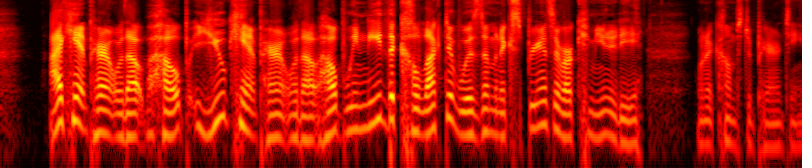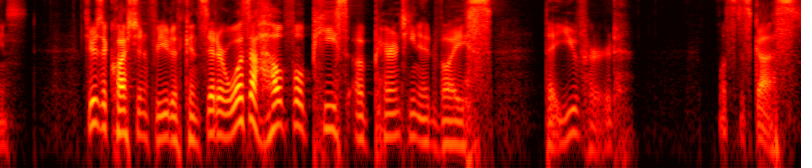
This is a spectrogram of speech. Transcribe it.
I can't parent without help. You can't parent without help. We need the collective wisdom and experience of our community when it comes to parenting. So here's a question for you to consider What's a helpful piece of parenting advice that you've heard? Let's discuss.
